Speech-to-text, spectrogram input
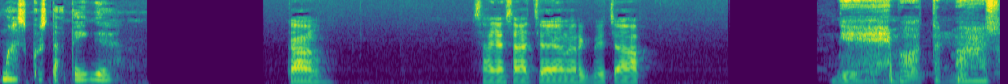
Maskus tak tega. Kang, saya saja yang narik becak. Nggih, mboten, Mas.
